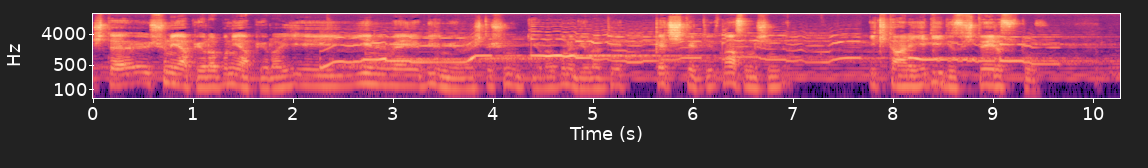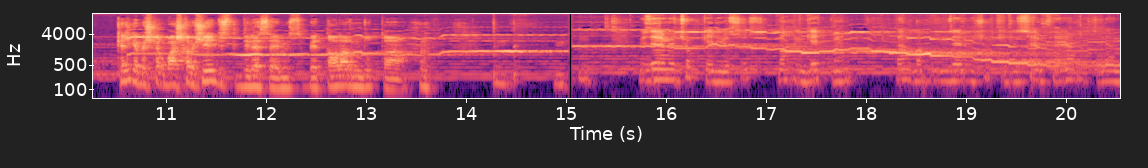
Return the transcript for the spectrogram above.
İşte e, şunu yapıyorlar, bunu yapıyorlar, y- yenilmeyi bilmiyorlar, işte şunu diyorlar, bunu diyorlar diye geçiştirdiniz. Nasıl mı şimdi? İki tane yediydiniz işte öyle sustunuz. Keşke başka, başka bir şey dileseymiş. Beddalarım tut da. Üzerime çok geliyorsunuz. Bakın geçmeyin. Ben bakın üzerime çok geliyor. Sen ben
